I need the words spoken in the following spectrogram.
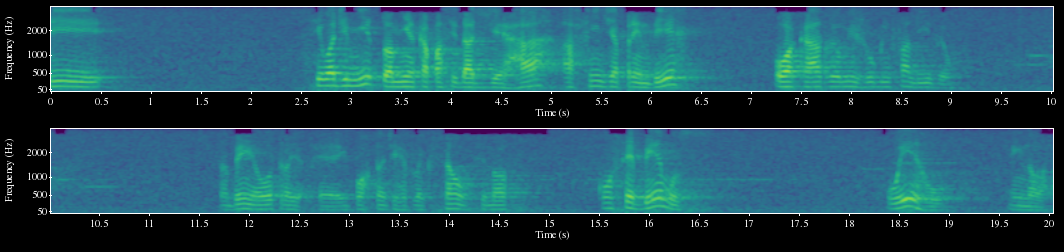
se se eu admito a minha capacidade de errar a fim de aprender ou acaso eu me julgo infalível? Também é outra é, importante reflexão, se nós concebemos o erro em nós.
